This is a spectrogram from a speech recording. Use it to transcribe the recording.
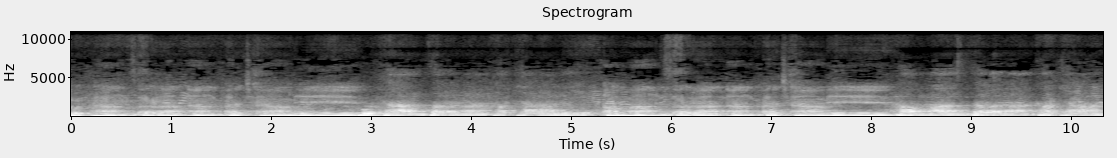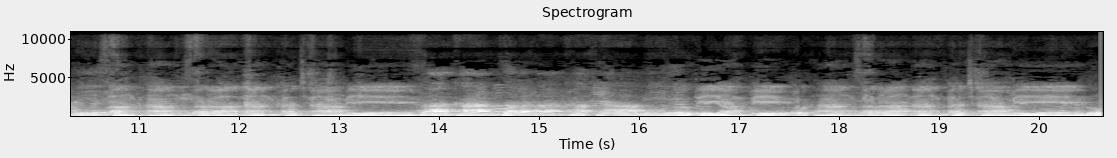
พุทธังสรณังคัจฉามิพุทธังสรณังคัจฉามิธัมมังสรณังคัจฉามิธัมมังสรณังคัจฉามิสังฆังสรณังคัจฉามิสังฆังสรณังคัจฉามิทุติยมปีพุทธังสรณังคัจฉามิทุ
